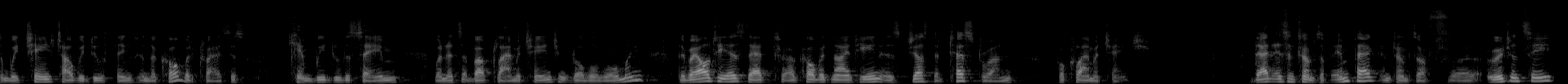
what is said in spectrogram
and we changed how we do things in the COVID crisis, can we do the same when it's about climate change and global warming? The reality is that uh, COVID 19 is just a test run for climate change. That is in terms of impact, in terms of uh, urgency,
